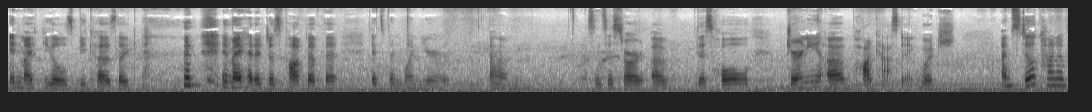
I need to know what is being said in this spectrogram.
in my feels because, like, in my head, it just popped up that it's been one year um, since the start of this whole journey of podcasting, which I'm still kind of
